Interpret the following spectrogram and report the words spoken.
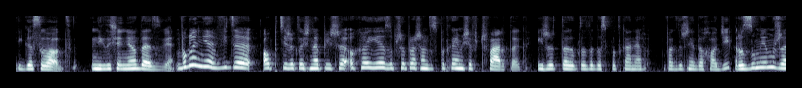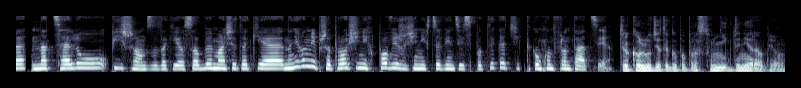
I guess what? Nigdy się nie odezwie. W ogóle nie widzę opcji, że ktoś napisze okej, Jezu, przepraszam, to spotkajmy się w czwartek i że to, do tego spotkania faktycznie dochodzi. Rozumiem, że na celu pisząc do takiej osoby ma się takie, no niech on mnie przeprosi, niech powie, że się nie chce więcej spotykać i taką konfrontację. Tylko ludzie tego po prostu nigdy nie robią.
